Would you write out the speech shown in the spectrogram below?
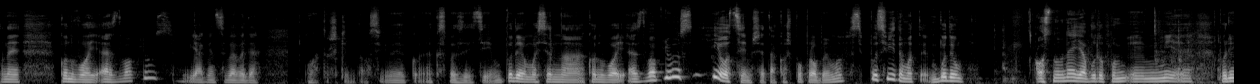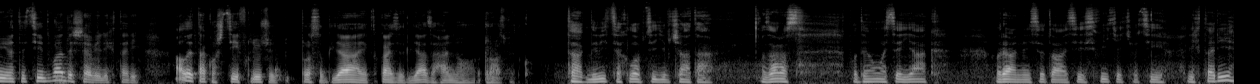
не конвой S2, як він себе веде. О, трошки дав свою експозиції. Подивимося на конвой S2 і оцим ще також попробуємо. Посвітимо. Будемо Основне, я буду е, мі- порівнювати ці два дешеві ліхтарі, але також ці включують просто для, як то кажуть, для загального розвитку. Так, дивіться, хлопці, дівчата. Зараз подивимося, як в реальній ситуації світять оці ліхтарі.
